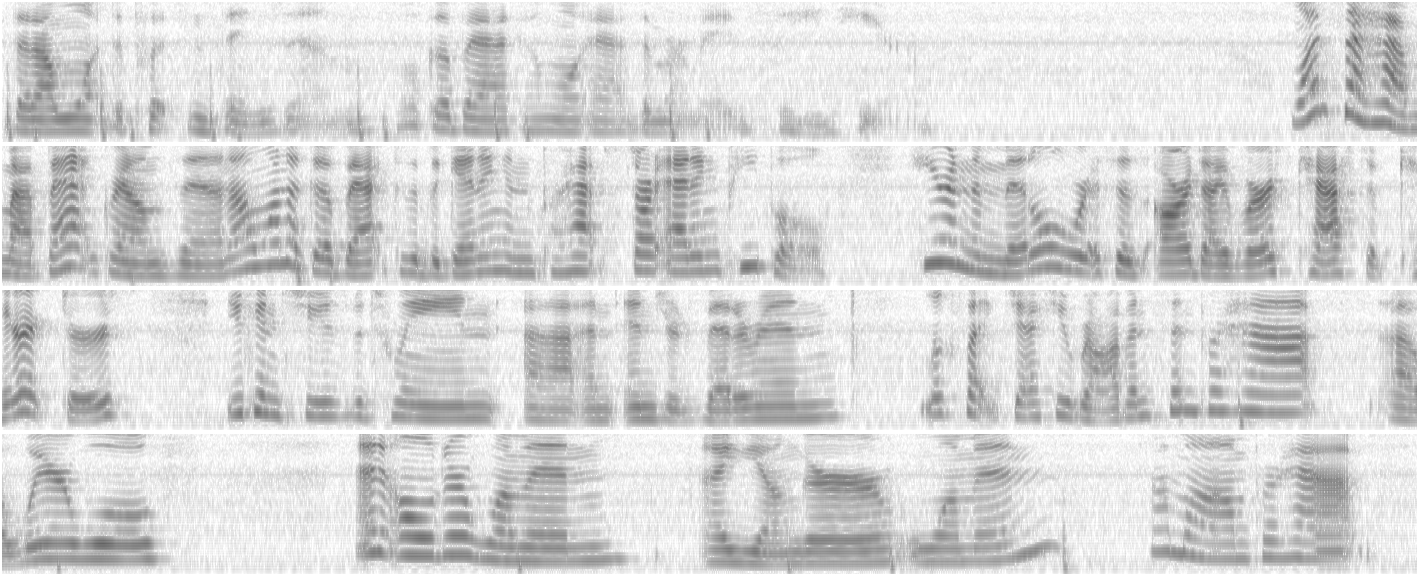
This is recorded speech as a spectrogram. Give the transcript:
that I want to put some things in. We'll go back and we'll add the mermaid scene here. Once I have my backgrounds in, I want to go back to the beginning and perhaps start adding people. Here in the middle where it says our diverse cast of characters, you can choose between uh, an injured veteran, looks like Jackie Robinson perhaps, a werewolf, an older woman, a younger woman, a mom perhaps.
